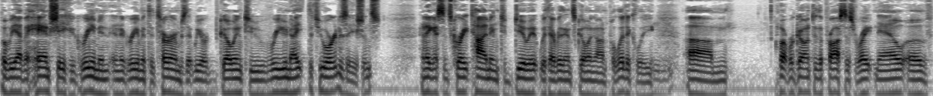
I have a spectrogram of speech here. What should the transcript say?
but we have a handshake agreement, an agreement to terms that we are going to reunite the two organizations. And I guess it's great timing to do it with everything that's going on politically. Mm-hmm. Um, but we're going through the process right now of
